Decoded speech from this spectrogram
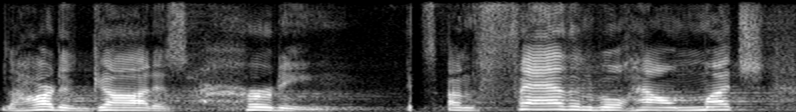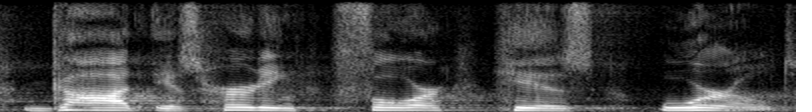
The heart of God is hurting. It's unfathomable how much God is hurting for his world.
